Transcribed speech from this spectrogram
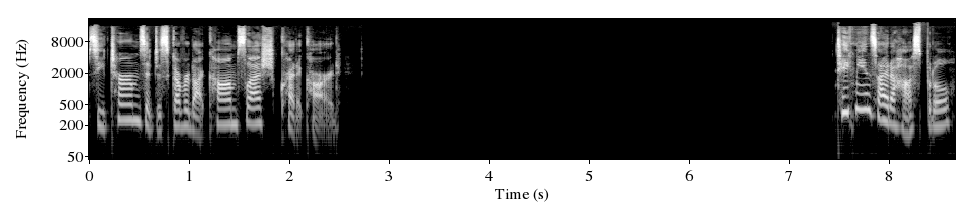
See terms at discover.com slash credit card. Take me inside a hospital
